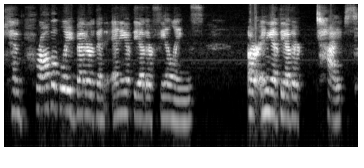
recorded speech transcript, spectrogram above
can probably better than any of the other feelings or any of the other types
